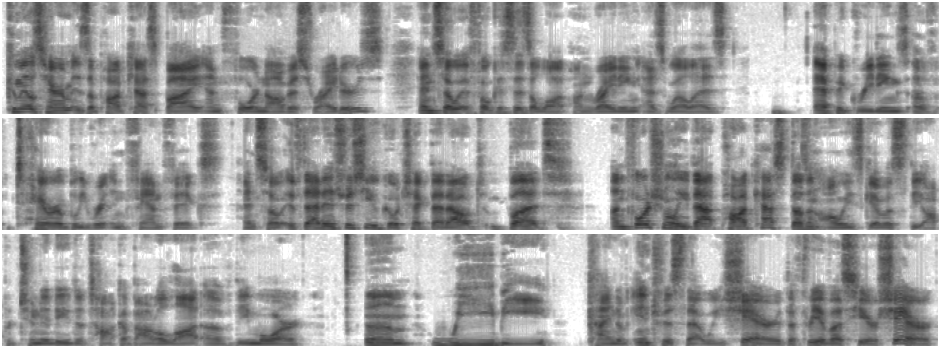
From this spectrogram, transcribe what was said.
Camille's Harem is a podcast by and for novice writers, and so it focuses a lot on writing as well as epic readings of terribly written fanfics. And so if that interests you, go check that out. But unfortunately, that podcast doesn't always give us the opportunity to talk about a lot of the more um weeby kind of interests that we share, the three of us here share.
